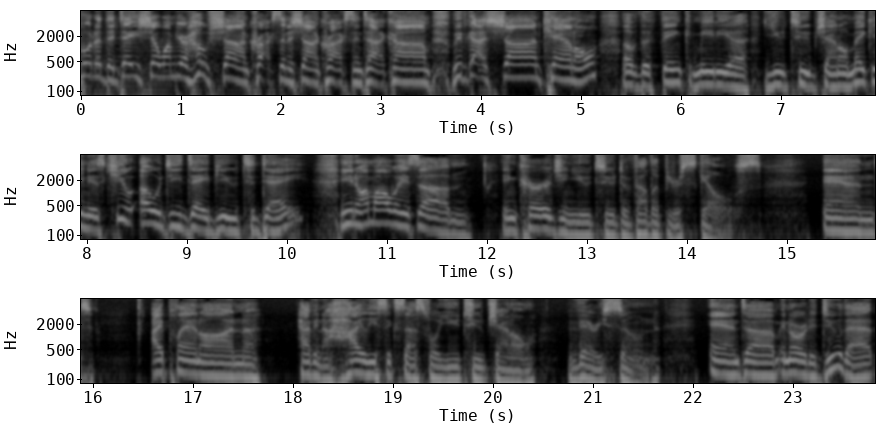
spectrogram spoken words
Quote of the Day Show. I'm your host, Sean Croxton of SeanCroxton.com. We've got Sean Cannell of the Think Media YouTube channel making his QOD debut today. You know, I'm always um, encouraging you to develop your skills. And I plan on having a highly successful YouTube channel very soon. And um, in order to do that,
